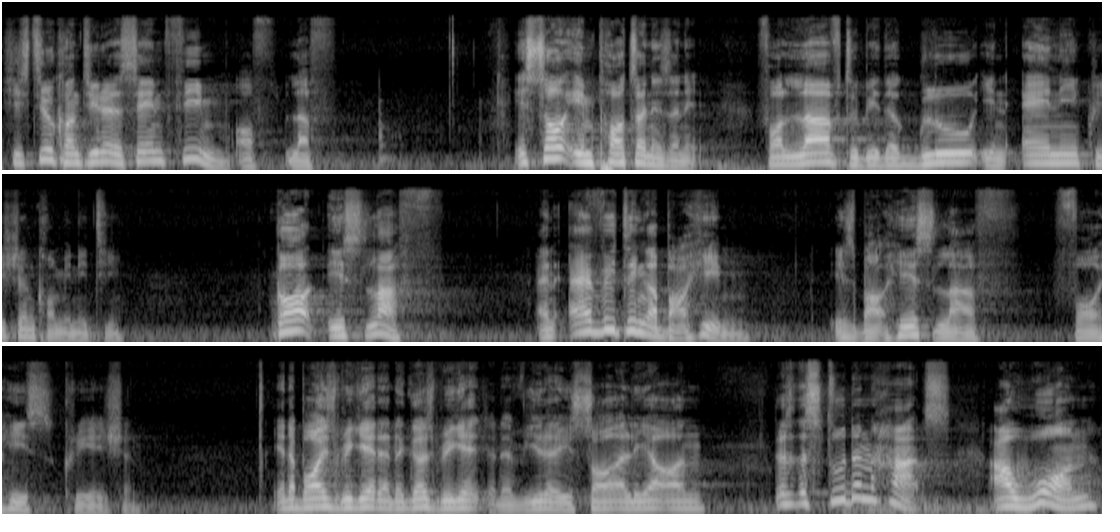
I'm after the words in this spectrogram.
he still continued the same theme of love. It's so important, isn't it? For love to be the glue in any Christian community. God is love, and everything about Him is about His love for His creation. In the boys' brigade and the girls' brigade, and the video that you saw earlier on, the student hearts are won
